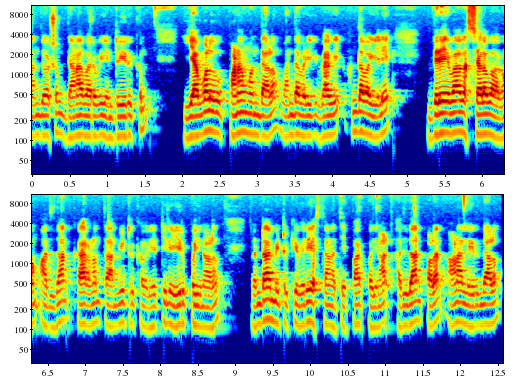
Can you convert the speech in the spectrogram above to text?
சந்தோஷம் தனவரவு என்று இருக்கும். எவ்வளவு பணம் வந்தாலும் வந்த வழி வகை வந்த வகையிலே விரைவாக செலவாகும். அதுதான் காரணம். தான் வீட்டிற்கு அவர் எட்டிலே இருப்பதினாலும் ரெண்டாம் வீட்டிற்கு விரயஸ்தானத்தை பார்ப்பதினால் அதுதான் பலன். ஆனால் இருந்தாலும்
